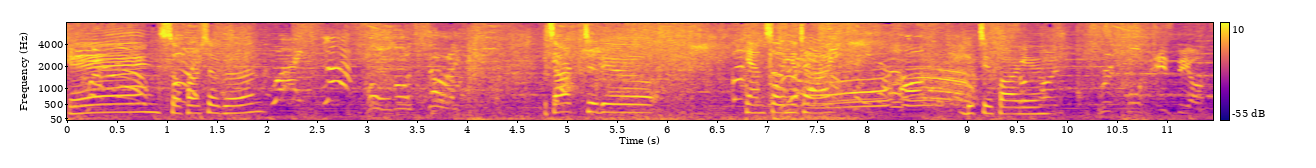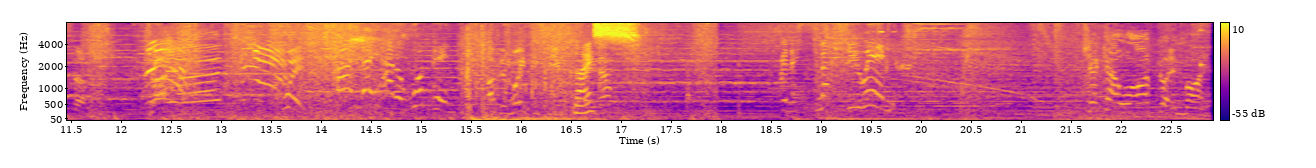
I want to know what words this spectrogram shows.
Okay, so far so good. It's hard to do canceling attack. A bit too far here. Nice. Check out what I've got in mind.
